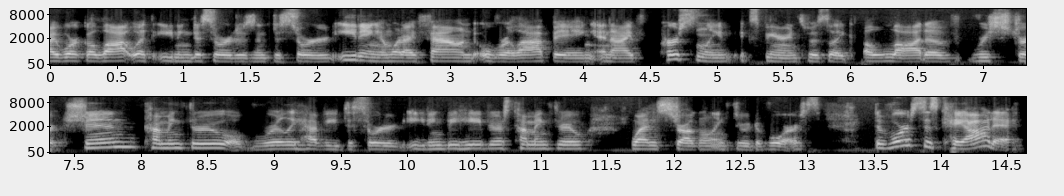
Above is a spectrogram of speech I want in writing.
I work a lot with eating disorders and disordered eating. And what I found overlapping, and I've personally experienced, was like a lot of restriction coming through, really heavy disordered eating behaviors coming through when struggling through divorce. Divorce is chaotic,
